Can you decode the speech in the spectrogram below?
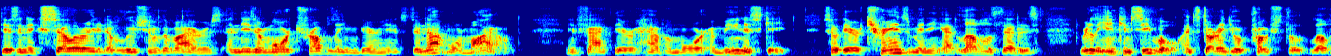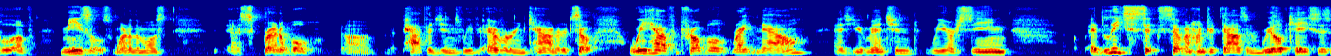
there's an accelerated evolution of the virus, and these are more troubling variants. They're not more mild. In fact, they have a more immune escape. So they're transmitting at levels that is really inconceivable and starting to approach the level of measles, one of the most uh, spreadable uh, pathogens we've ever encountered. So we have trouble right now, as you mentioned. We are seeing at least six, seven hundred thousand real cases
